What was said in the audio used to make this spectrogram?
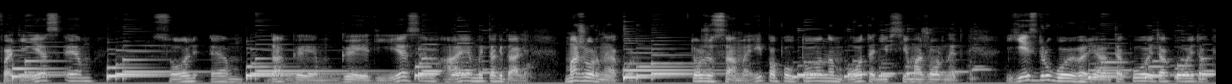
фа диез, М, соль, М, да, ГМ, Г диез, М, АМ и так далее. Мажорный аккорд. То же самое. И по полтонам, вот они все мажорные. Есть другой вариант, такой, такой, такой.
